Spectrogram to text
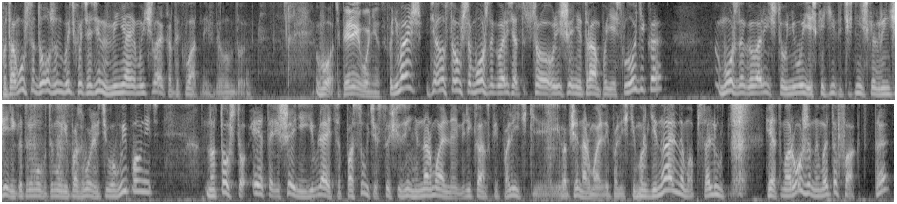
Потому что должен быть хоть один вменяемый человек, адекватный в Белом доме. Вот. Теперь его нет. Понимаешь, дело в том, что можно говорить, что у решения Трампа есть логика, можно говорить, что у него есть какие-то технические ограничения, которые могут ему не позволить его выполнить. Но то, что это решение является, по сути, с точки зрения нормальной американской политики и вообще нормальной политики, маргинальным абсолютно и отмороженным, это факт. Да?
